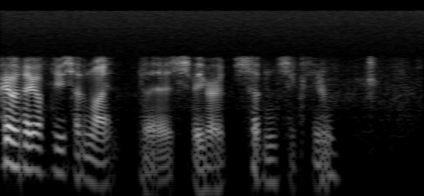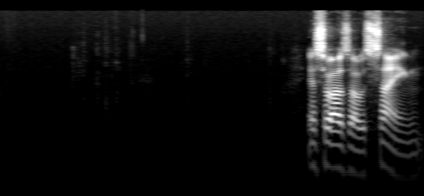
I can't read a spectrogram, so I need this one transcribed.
Go takeoff 279, uh, Speedbird 760. Yeah, so as I was saying,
